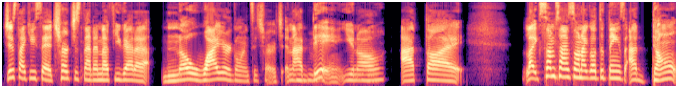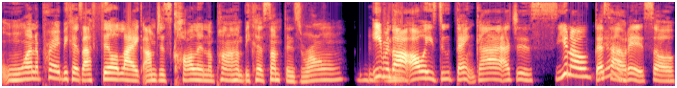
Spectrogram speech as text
just like you said, church is not enough. You gotta know why you're going to church. And I mm-hmm. didn't, you know, yeah. I thought, like sometimes when I go through things, I don't want to pray because I feel like I'm just calling upon him because something's wrong. Mm-hmm. Even though I always do thank God, I just, you know, that's yeah. how it is. So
